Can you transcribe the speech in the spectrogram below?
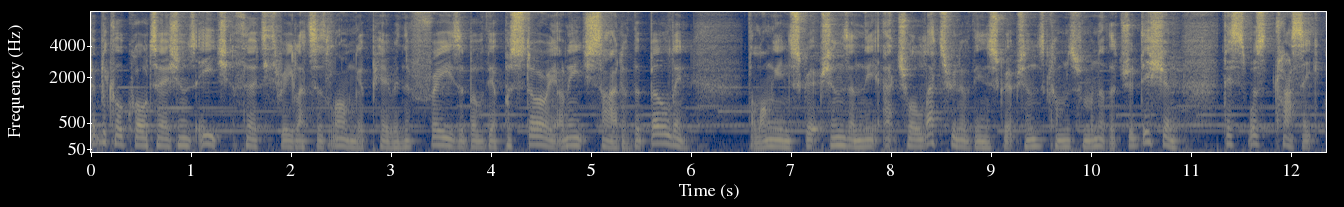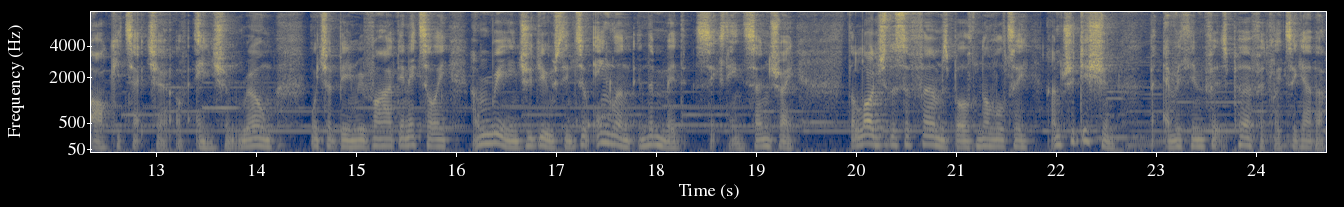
Biblical quotations, each 33 letters long, appear in the frieze above the upper story on each side of the building. The long inscriptions and the actual lettering of the inscriptions comes from another tradition. This was classic architecture of ancient Rome, which had been revived in Italy and reintroduced into England in the mid 16th century. The lodge thus affirms both novelty and tradition, but everything fits perfectly together.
